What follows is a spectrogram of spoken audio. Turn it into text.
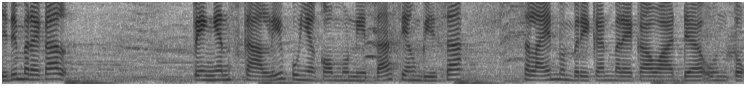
jadi mereka pengen sekali punya komunitas yang bisa selain memberikan mereka wadah untuk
